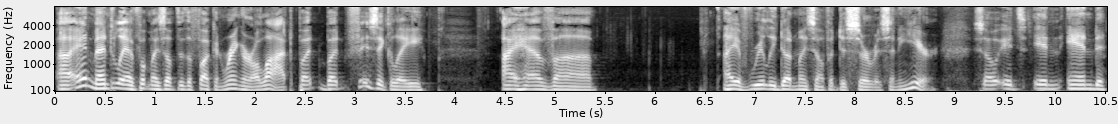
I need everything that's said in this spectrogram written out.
uh, and mentally, I've put myself through the fucking ringer a lot. But but physically, I have uh, I have really done myself a disservice in a year. So it's in and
